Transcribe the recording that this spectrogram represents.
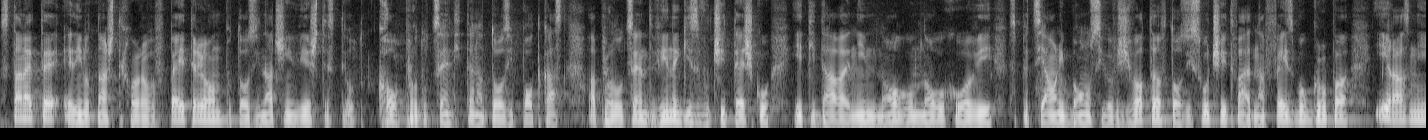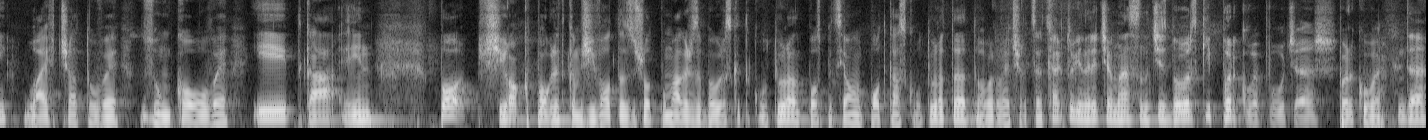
станете един от нашите хора в Patreon. По този начин вие ще сте от кол-продуцентите на този подкаст. А продуцент винаги звучи тежко и ти дава едни много, много хубави специални бонуси в живота. В този случай това е една Facebook група и разни лайв чатове, зум колове и така един по-широк поглед към живота, защото помагаш за българската култура, по-специално подкаст културата. Добър вечер, Цецо. Както ги наричам аз на чист български, пъркове получаваш. Пъркове. Да.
